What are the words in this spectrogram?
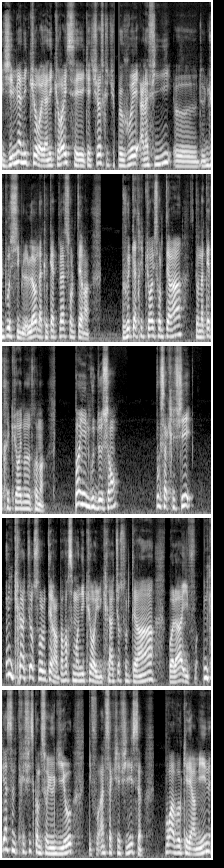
j'ai mis un écureuil. Un écureuil, c'est quelque chose que tu peux jouer à l'infini euh, du possible. Là, on n'a que 4 places sur le terrain. Jouer 4 écureuils sur le terrain si on a 4 écureuils dans notre main. Quand il y a une goutte de sang, faut sacrifier une créature sur le terrain, pas forcément un écureuil, une créature sur le terrain. Voilà, il faut un sacrifice comme sur Yu-Gi-Oh! Il faut un sacrifice pour invoquer l'hermine.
